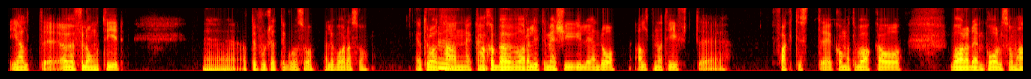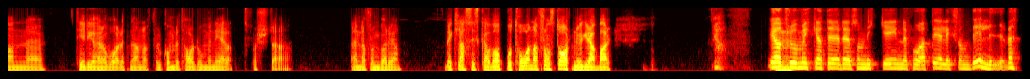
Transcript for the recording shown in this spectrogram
i allt över för lång tid. Att det fortsätter gå så eller vara så. Jag tror att mm. han kanske behöver vara lite mer kylig ändå, alternativt faktiskt komma tillbaka och vara den Paul som han tidigare har varit när han fullkomligt har dominerat första ända från början. Det klassiska var på tårna från start nu grabbar. Jag mm. tror mycket att det är det som Nicke är inne på, att det är liksom det är livet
